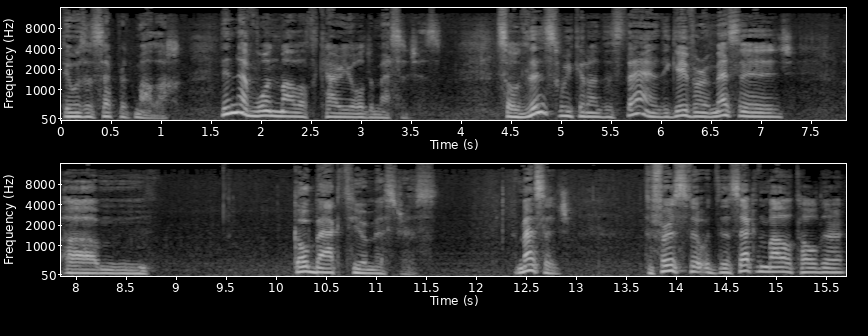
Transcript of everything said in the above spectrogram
there was a separate malach. Didn't have one malach to carry all the messages. So this we can understand. He gave her a message. Um, go back to your mistress. A message. The first, the second malach told her,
